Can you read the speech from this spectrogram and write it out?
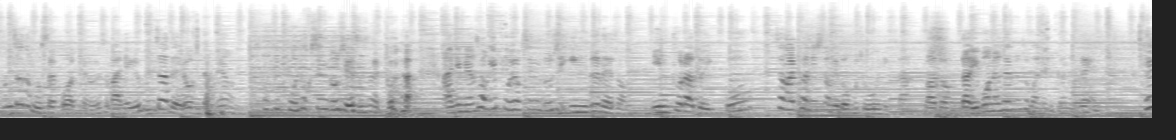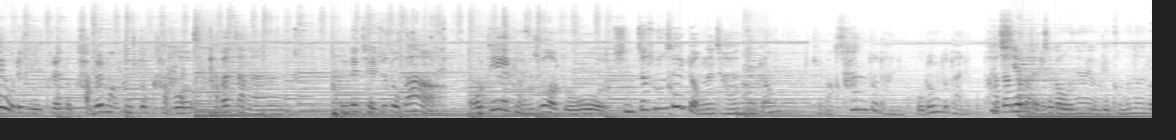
혼자는 못 살 것 같아요. 그래서 만약에 혼자 내려온다면 서귀포 혁신도시에서 살 거야. 아니면 서귀포 혁신도시 인근에서 인프라도 있고 생활 편의성이 너무 좋으니까. 맞아. 나 이번에 살면서 많이 느꼈는데 해 우리 그래도 가볼 만큼 또 가보, 가봤잖아. 근데 제주도가 어디에 견주어도 진짜 손색이 없는 자연환경? 이렇게 막 산도 다니고 오름도 다니고 그 바다도 지역 다니고 자체가 오늘 우리 검은호로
